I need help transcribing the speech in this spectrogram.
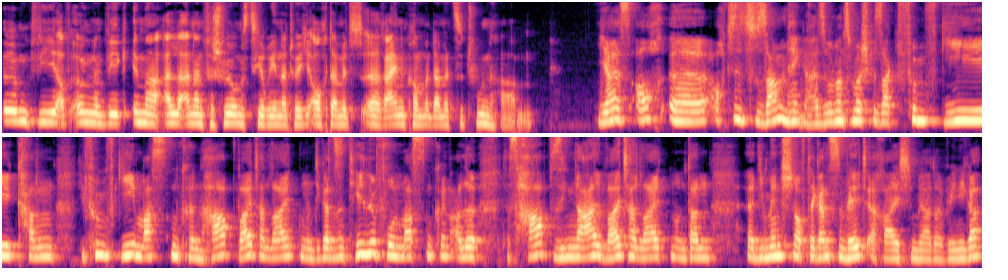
irgendwie auf irgendeinem Weg immer alle anderen Verschwörungstheorien natürlich auch damit äh, reinkommen und damit zu tun haben. Ja, ist auch, äh, auch diese Zusammenhänge. Also wenn man zum Beispiel sagt, 5G kann, die 5G-Masten können HARP weiterleiten und die ganzen Telefonmasten können alle das HARP-Signal weiterleiten und dann äh, die Menschen auf der ganzen Welt erreichen, mehr oder weniger.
